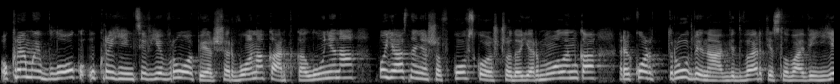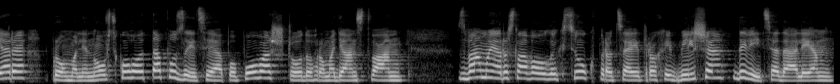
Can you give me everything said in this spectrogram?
Окремий блок українців Європі. Червона картка Луніна, пояснення Шовковського щодо Ярмоленка, рекорд Трубіна, відверті слова Вієри про Маліновського та позиція Попова щодо громадянства. З вами Ярослава Олексюк. Про це і трохи більше. Дивіться далі.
